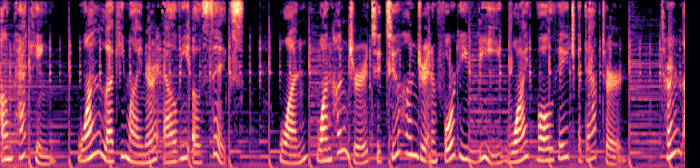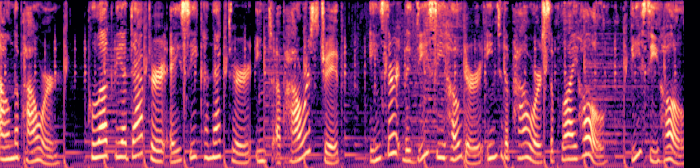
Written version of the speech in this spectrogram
unpacking one Lucky Miner LV06, one 100 to 240 V wide voltage adapter. Turn on the power. Plug the adapter AC connector into a power strip. Insert the DC holder into the power supply hole, DC hole,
